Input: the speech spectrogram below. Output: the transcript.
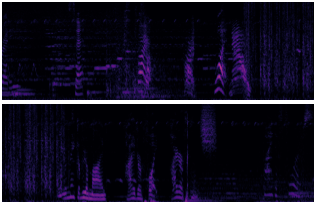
Ready, set, fire. Hide. What? Now! Will you make up your mind? Hide or fight? Hide or... Shh. By the Force.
